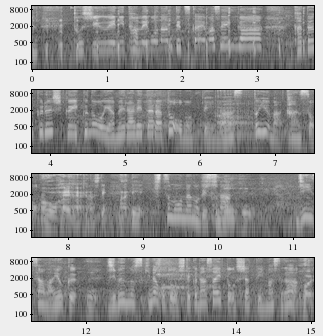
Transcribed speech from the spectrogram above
年上にタメ語なんて使えませんが堅苦しくいくのをやめられたらと思っています。というまあ感想をいはいはいい。ただきまして、はい。で質問なのですが質問ほうジンさんはよく自分の好きなことをしてくださいとおっしゃっていますが、はい。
